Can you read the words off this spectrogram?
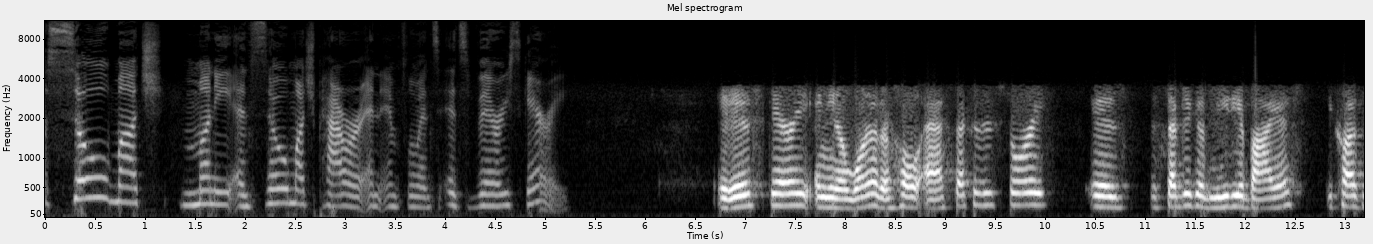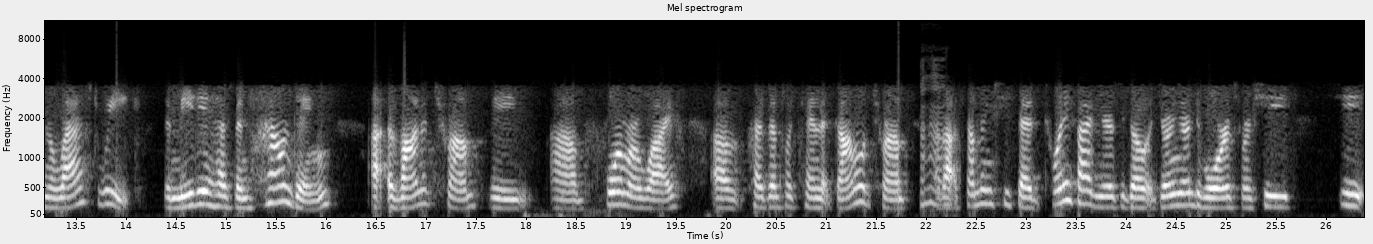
so much money and so much power and influence. It's very scary. It is scary. And, you know, one other whole aspect of this story is the subject of media bias because in the last week, the media has been hounding uh, Ivana Trump, the um, former wife of presidential candidate Donald Trump, Uh-huh. about something she said 25 years ago during their divorce where she, she,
